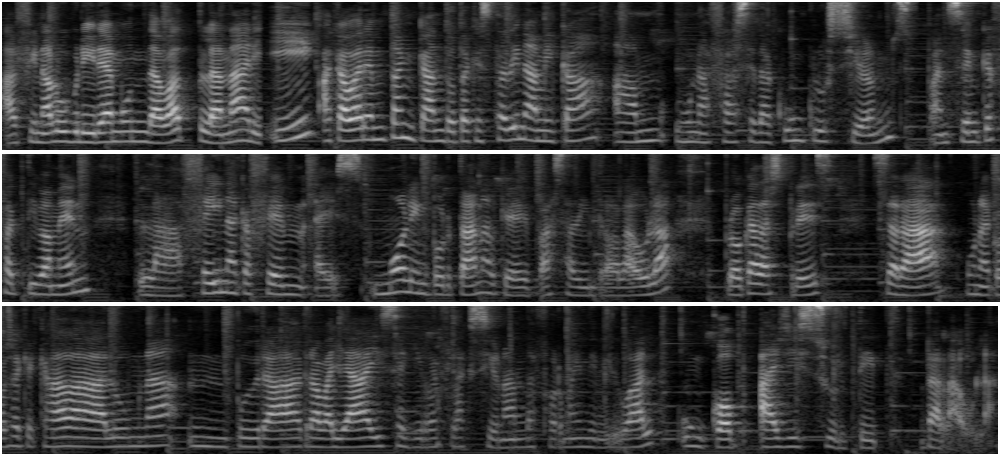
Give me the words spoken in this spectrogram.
al final obrirem un debat plenari i acabarem tancant tota aquesta dinàmica amb una fase de conclusions. Pensem que efectivament la feina que fem és molt important, el que passa dintre de l'aula, però que després serà una cosa que cada alumne mm, podrà treballar i seguir reflexionant de forma individual un cop hagi sortit de l'aula.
